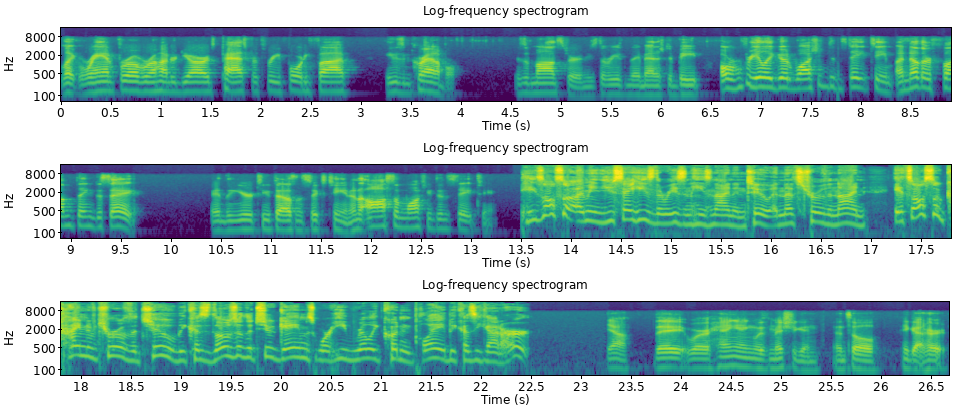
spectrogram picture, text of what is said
Like, ran for over 100 yards, passed for 345. He was incredible. He's a monster, and he's the reason they managed to beat a really good Washington State team. Another fun thing to say in the year 2016. An awesome Washington State team. He's also, I mean, you say he's the reason he's nine and two, and that's true of the nine. It's also kind of true of the two because those are the two games where he really couldn't play because he got hurt. Yeah, they were hanging with Michigan until he got hurt.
